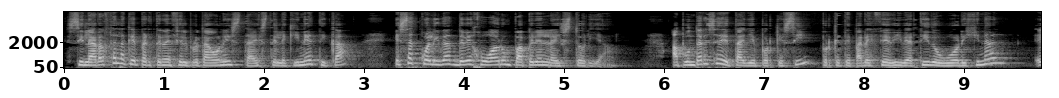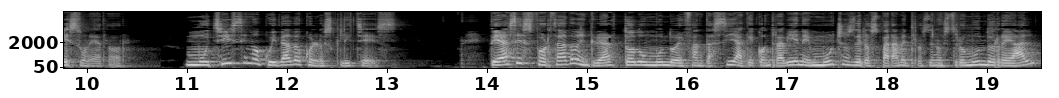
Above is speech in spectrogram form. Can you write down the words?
Si la raza a la que pertenece el protagonista es telequinética, esa cualidad debe jugar un papel en la historia, Apuntar ese detalle porque sí, porque te parece divertido u original, es un error. Muchísimo cuidado con los clichés. Te has esforzado en crear todo un mundo de fantasía que contraviene muchos de los parámetros de nuestro mundo real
